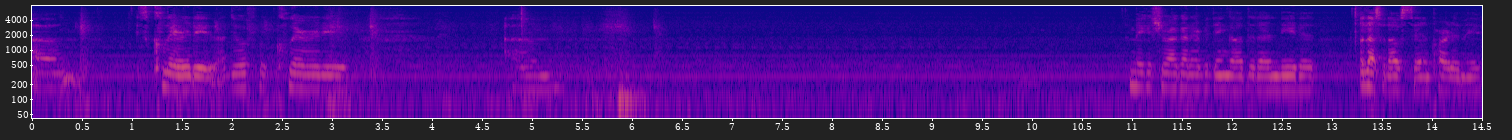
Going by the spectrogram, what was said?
Um, it's clarity. I do it for clarity. Um, making sure I got everything out that I needed. Oh, that's what I was saying, pardon me.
